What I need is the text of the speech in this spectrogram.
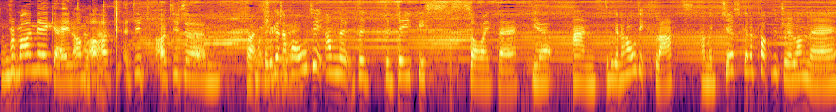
remind me again. Okay. I, I did. I did. Um, right. So we're going to hold it on the, the, the deepest side there. Yeah. And we're going to hold it flat and we're just going to pop the drill on there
